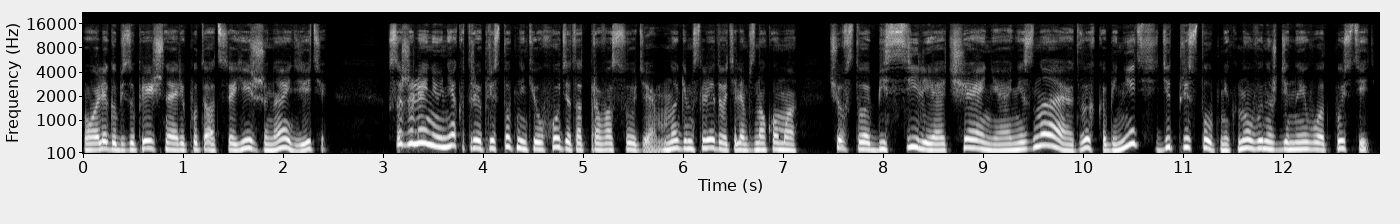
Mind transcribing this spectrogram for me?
У Олега безупречная репутация, есть жена и дети. К сожалению, некоторые преступники уходят от правосудия. Многим следователям знакомо чувство бессилия и отчаяния. Они знают, в их кабинете сидит преступник, но вынуждены его отпустить.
